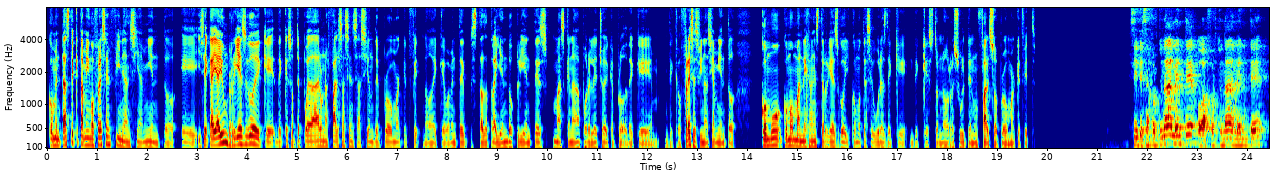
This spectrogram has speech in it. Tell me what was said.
comentaste que también ofrecen financiamiento eh, y sé que ahí hay un riesgo de que, de que eso te pueda dar una falsa sensación de pro market fit, ¿no? De que obviamente estás atrayendo clientes más que nada por el hecho de que, de que, de que ofreces financiamiento. ¿Cómo, ¿Cómo manejan este riesgo y cómo te aseguras de que, de que esto no resulte en un falso pro market fit? Sí, desafortunadamente o afortunadamente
